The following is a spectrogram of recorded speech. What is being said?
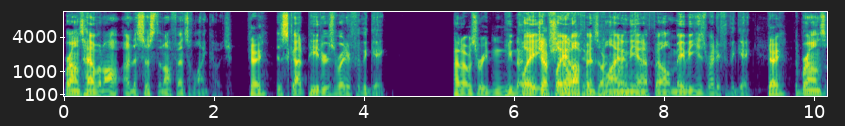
Browns have an, an assistant offensive line coach. Okay. Is Scott Peters ready for the gig? And I was reading. He, uh, play, he played Chanel, I think, was offensive line in the it, too. NFL. Maybe he's ready for the gig. Okay. The Browns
